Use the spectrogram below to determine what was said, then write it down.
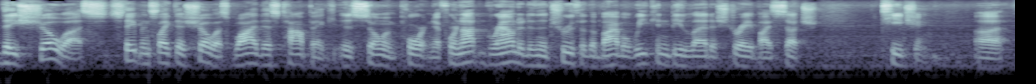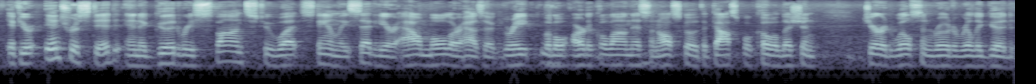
They show us, statements like this show us why this topic is so important. If we're not grounded in the truth of the Bible, we can be led astray by such teaching. Uh, if you're interested in a good response to what Stanley said here, Al Mohler has a great little article on this, and also the Gospel Coalition. Jared Wilson wrote a really good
